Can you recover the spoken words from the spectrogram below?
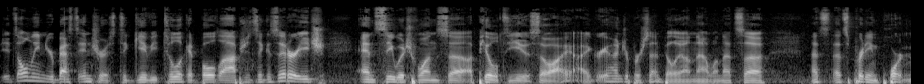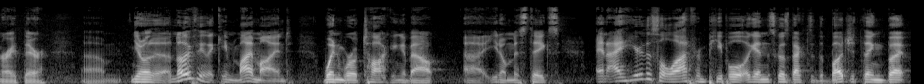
it's only in your best interest to give you to look at both options and consider each and see which ones uh, appeal to you. So I, I, agree 100 percent, Billy, on that one. That's uh, that's that's pretty important right there. Um, you know, another thing that came to my mind when we're talking about uh, you know mistakes, and I hear this a lot from people. Again, this goes back to the budget thing, but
